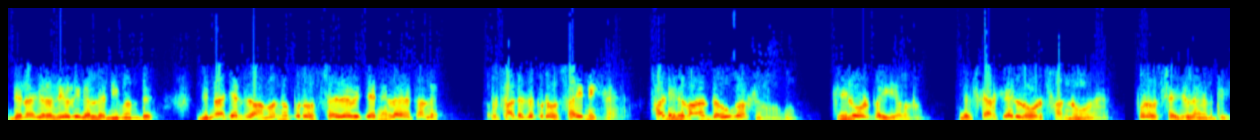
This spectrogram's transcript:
ਜਿੰਨਾ ਚਿਰ ਅਸੀਂ ਉਹਦੀ ਗੱਲ ਨਹੀਂ ਮੰਨਦੇ। ਜਿੰਨਾ ਚਿਰ ਜਾਮਨ ਨੂੰ ਭਰੋਸੇ ਦੇ ਵਿੱਚ ਨਹੀਂ ਲੈ ਸਕਦੇ ਸਾਡੇ ਤੇ ਭਰੋਸਾ ਹੀ ਨਹੀਂ ਹੈ। ਸਾਡੀ ਜ਼ਮਾਨਤ ਦਊਗਾ ਕਿਉਂ? ਕੀ ਲੋੜ ਪਈ ਹੈ ਉਹਨੂੰ? ਇਸ ਕਰਕੇ ਲੋੜ ਸਾਨੂੰ ਹੈ ਭਰੋਸੇ ਲੈਣ ਦੀ।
